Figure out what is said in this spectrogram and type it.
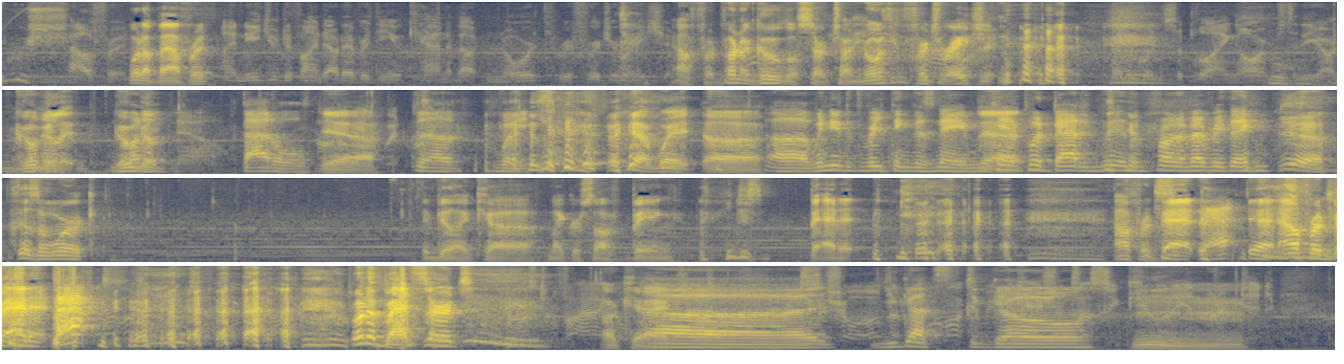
Whoosh. Alfred, What up, Alfred? I need you to find out everything you can about North Refrigeration. Alfred, run a Google search on North Refrigeration. Anyone supplying arms to the archive. Google Run it. a- Google run it. now. Battle. Yeah. Uh, wait. yeah, wait. Uh, Uh, we need to rethink this name. We can't put bad in front of everything. yeah, doesn't work. It'd be like uh, Microsoft Bing. you just bat it. Alfred, bat. bat? Yeah, Alfred, bat it. Bat! Run a bat search. Okay. Uh, you got to go Hmm.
